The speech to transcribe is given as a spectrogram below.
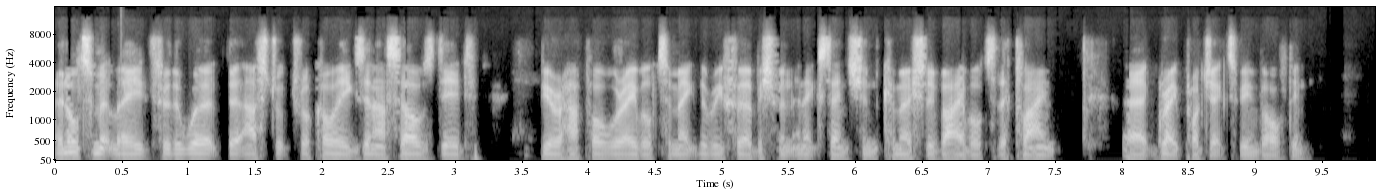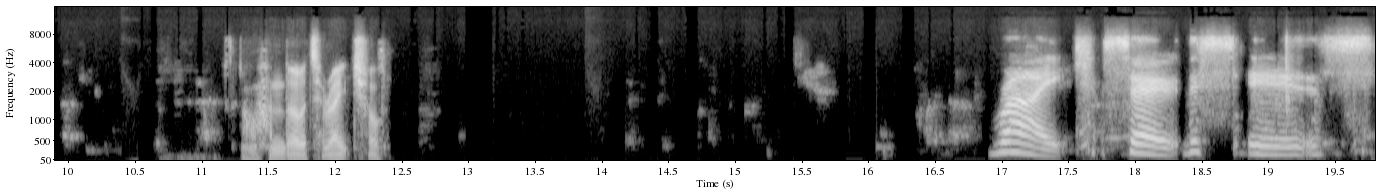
and ultimately, through the work that our structural colleagues and ourselves did, Buro Happold were able to make the refurbishment and extension commercially viable to the client. Uh, great project to be involved in. I'll hand over to Rachel. Right, so this is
